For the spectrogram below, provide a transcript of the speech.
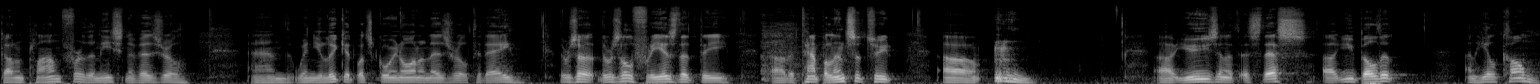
got in plan for the nation of Israel. And when you look at what's going on in Israel today, there was a there was a little phrase that the uh, the Temple Institute uh, uh, use, and it's this: uh, "You build it, and He'll come."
